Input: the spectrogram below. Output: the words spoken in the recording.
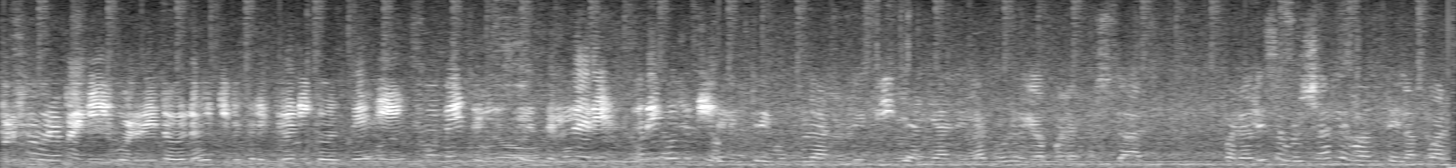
Por favor, apague y guarde todos los equipos electrónicos desde este momento el uso de celulares o dispositivos. El extremo plano de Villa y la correa para ajustar. Para desabrollar, levante la parte.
